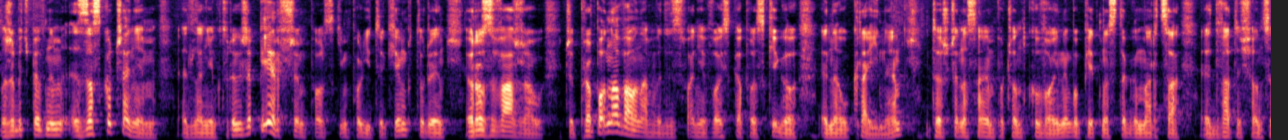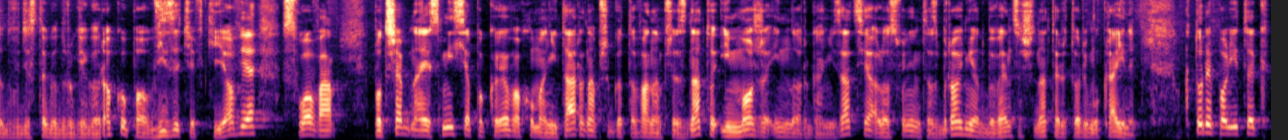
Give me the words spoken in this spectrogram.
Może być pewnym zaskoczeniem e, dla niektórych, że pierwszym polskim politykiem, który rozważał, czy proponował nawet wysłanie wojska polskiego na Ukrainę, i to jeszcze na samym początku wojny, bo 15 marca e, 2022 roku po wizycie w Kijowie słowa potrzebna jest misja pokojowa humanitarna przygotowana przez NATO i może inna organizacja, ale osłonięta zbrojnie odbywająca się na terytorium Ukrainy. Który polityk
